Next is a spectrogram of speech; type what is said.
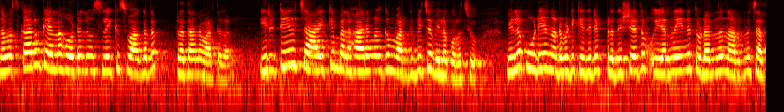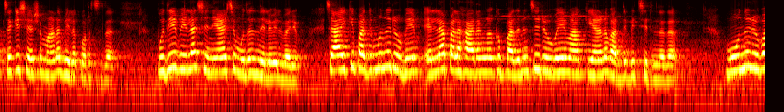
നമസ്കാരം കേരള ഹോട്ടൽ ന്യൂസിലേക്ക് സ്വാഗതം. പ്രധാന വാർത്തകൾ. ഇരിട്ടിയിൽ ചായക്കും പലഹാരങ്ങൾക്കും വർദ്ധിപ്പിച്ച വില കുറച്ചു. വില കൂടിയ നടപടിക്കെതിരെ പ്രതിഷേധം ഉയർന്നതിനെ തുടർന്ന് നടന്ന ചർച്ചയ്ക്ക് ശേഷമാണ് വില കുറച്ചത്. പുതിയ വില ശനിയാഴ്ച മുതൽ നിലവിൽ വരും. ചായക്ക് പതിമൂന്ന് രൂപയും എല്ലാ പലഹാരങ്ങൾക്കും പതിനഞ്ച് രൂപയുമാക്കിയാണ് വർദ്ധിപ്പിച്ചിരുന്നത്. മൂന്ന് രൂപ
